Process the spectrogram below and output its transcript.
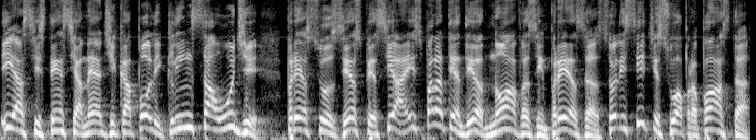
E assistência médica Policlin Saúde. Preços especiais para atender novas empresas. Solicite sua proposta.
